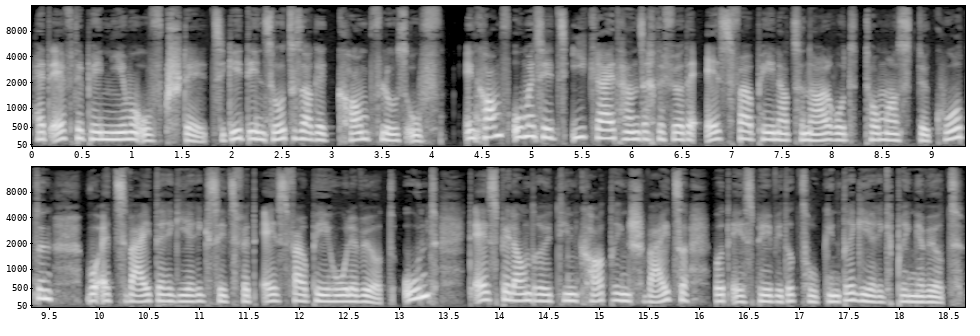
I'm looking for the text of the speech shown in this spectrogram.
hat die FDP niemand aufgestellt. Sie geht ihn sozusagen kampflos auf. Im Kampf um den Sitz eingereiht haben sich dafür der SVP-Nationalrat Thomas de Kurten, wo einen zweiten Regierungssitz für die SVP holen wird, und die SP-Landrätin Katrin Schweizer, wo die SP wieder zurück in die Regierung bringen wird.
